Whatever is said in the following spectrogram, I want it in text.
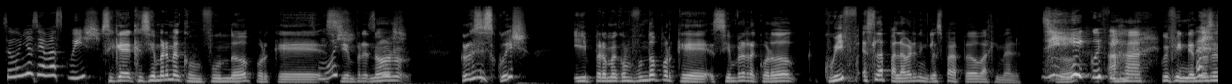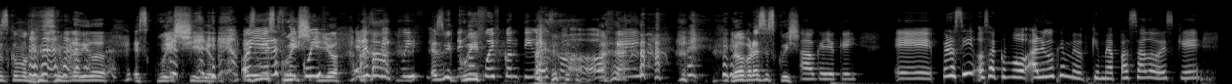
Según yo se llama squish. Sí, que, que siempre me confundo porque Smush, siempre. No, no. Creo que es squish. Y, pero me confundo porque siempre recuerdo. Quiff es la palabra en inglés para pedo vaginal. Sí, quiffing. Ajá, quiffing. Entonces, como que siempre digo squishy. Yo, es Oye, mi eres mi y quiff. yo, Eres mi "Ajá, quiff. Es mi Tengo un quiff. quiff contigo, es como, "Oh, ok. No, pero es squish. Ah, ok, ok. Eh, pero sí, o sea, como algo que me, que me ha pasado es que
